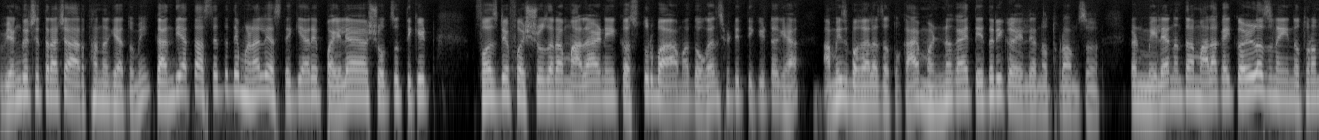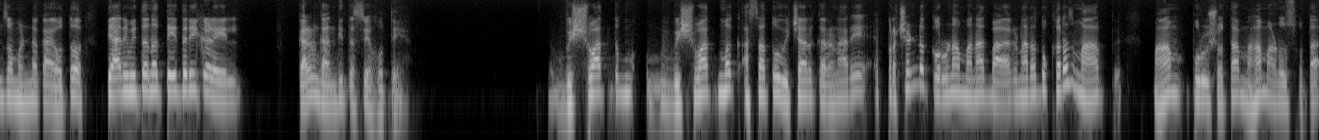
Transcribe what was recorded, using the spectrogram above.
व्यंगचित्राच्या अर्थानं घ्या तुम्ही. गांधी आता असते तर ते म्हणाले असते की अरे पहिल्या शोचं ticket first day first show जरा मला आणि कस्तुरबा आम्हा दोघांसाठी तिकीट घ्या. आम्हीच बघायला जातो. काय म्हणणं काय ते तरी कळेल या नथुरामचं. कारण मेल्यानंतर मला काही कळलंच नाही नथुरामचं म्हणणं काय होतं. त्यानिमित्तानं ते तरी कळेल. कारण गांधी तसे होते. विश्वात्म विश्वात्मक असा तो विचार करणारे प्रचंड करुणा मनात बाळगणारा तो खरंच महा महापुरुष होता महामाणूस होता.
